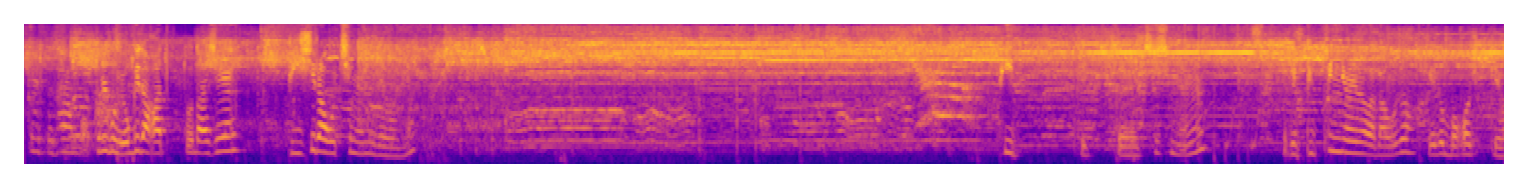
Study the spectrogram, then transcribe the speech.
스크립트 사용법 그리고 여기다가 또 다시 빛이라고 치면 되거든요. 빛 이렇게 치시면은 이렇게 빛빛 열매가 나오죠. 얘도 먹어줄게요.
